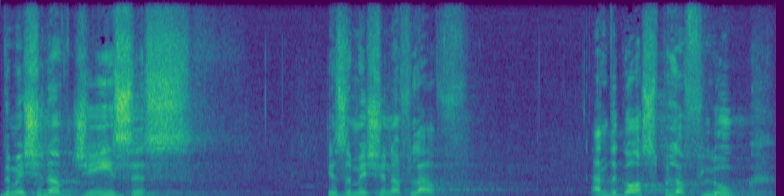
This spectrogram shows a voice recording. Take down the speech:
The mission of Jesus is a mission of love. And the Gospel of Luke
